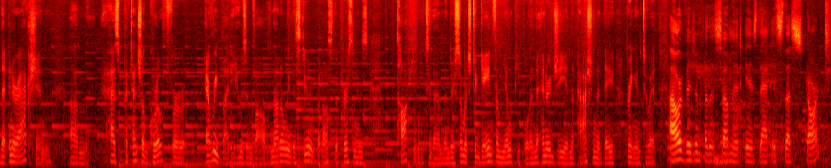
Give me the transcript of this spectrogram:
That interaction um, has potential growth for everybody who's involved, not only the student but also the person who's talking to them and there's so much to gain from young people and the energy and the passion that they bring into it. Our vision for the summit is that it's the start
